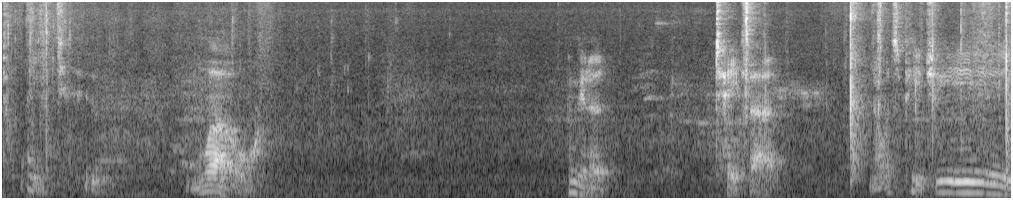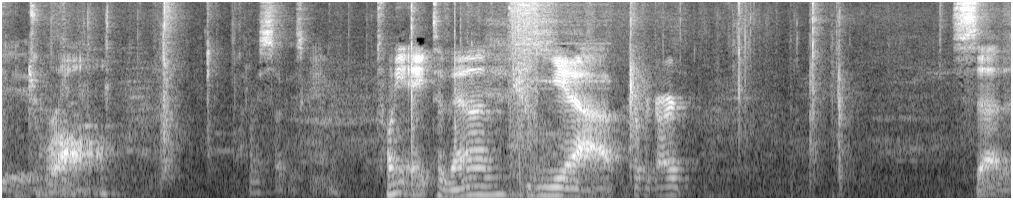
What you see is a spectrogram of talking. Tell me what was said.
22. Whoa. I'm gonna take that. No, it's PG. Draw. How do I suck this game? 28 to Van. Yeah, perfect guard. 7.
